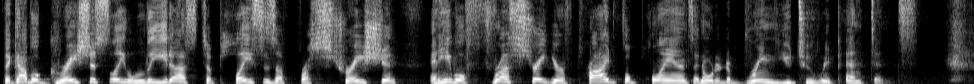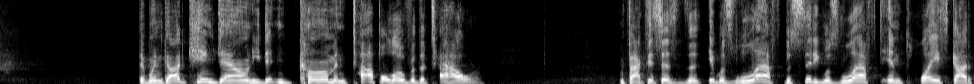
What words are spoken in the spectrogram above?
That God will graciously lead us to places of frustration and he will frustrate your prideful plans in order to bring you to repentance. That when God came down, he didn't come and topple over the tower. In fact, it says that it was left, the city was left in place. God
